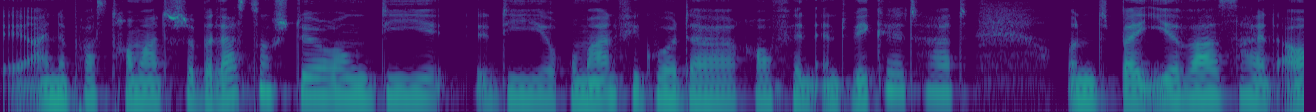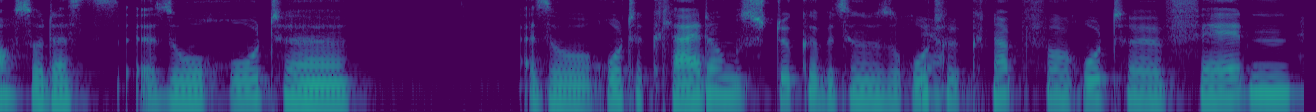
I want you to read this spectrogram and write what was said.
eine posttraumatische Belastungsstörung, die die Romanfigur daraufhin entwickelt hat. Und bei ihr war es halt auch so, dass so rote also rote Kleidungsstücke beziehungsweise rote ja. Knöpfe, rote Fäden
